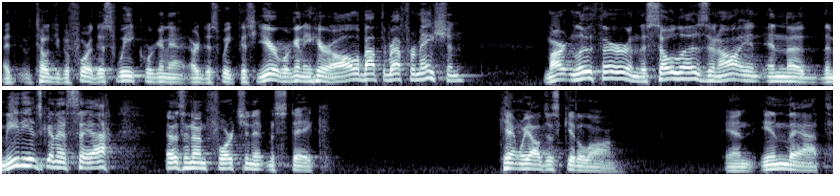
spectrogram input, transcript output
I told you before, this week we're going to, or this week, this year, we're going to hear all about the Reformation. Martin Luther and the solas and all, and, and the, the media is going to say, ah, that was an unfortunate mistake. Can't we all just get along? And in that,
